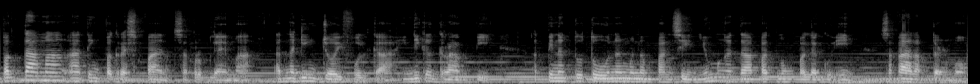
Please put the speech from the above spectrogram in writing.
Pag ang ating pag-respond sa problema at naging joyful ka, hindi ka grumpy, at pinagtutuunan mo ng pansin yung mga dapat mong palaguin sa karakter mo,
